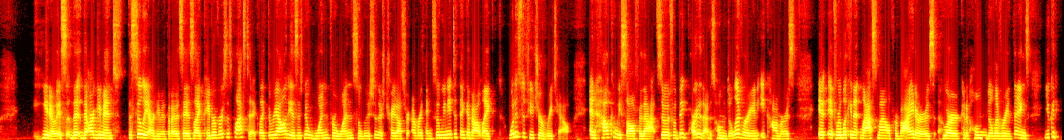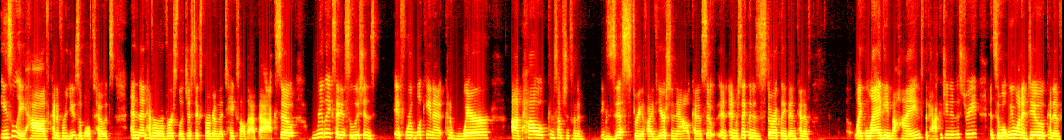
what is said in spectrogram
you know it's the the argument the silly argument that i would say is like paper versus plastic. Like the reality is there's no one for one solution. There's trade-offs for everything. So we need to think about like what is the future of retail and how can we solve for that? So if a big part of that is home delivery and e-commerce if, if we're looking at last mile providers who are kind of home delivering things you could easily have kind of reusable totes and then have a reverse logistics program that takes all that back so really exciting solutions if we're looking at kind of where um, how consumption is going to exist three to five years from now kind of so and, and recycling has historically been kind of like lagging behind the packaging industry. And so what we want to do kind of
